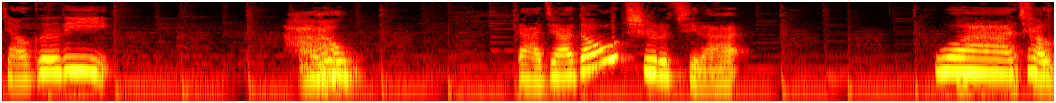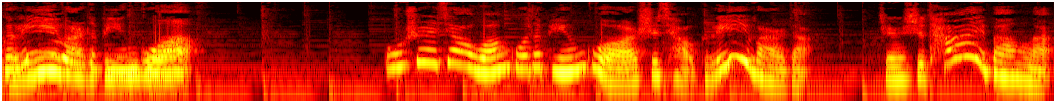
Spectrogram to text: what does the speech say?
巧克力，好！大家都吃了起来。哇，巧克力味的苹果！不睡觉王国的苹果是巧克力味的，真是太棒了！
